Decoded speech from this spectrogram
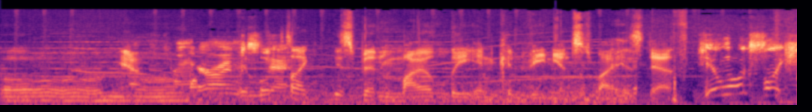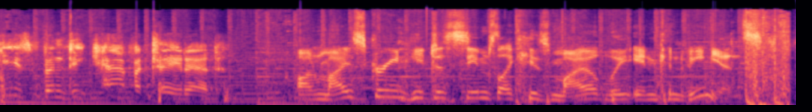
oh, Yeah. no. From where I'm It looks like he's been mildly inconvenienced by his death. he looks like he's been decapitated. On my screen, he just seems like he's mildly inconvenienced.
